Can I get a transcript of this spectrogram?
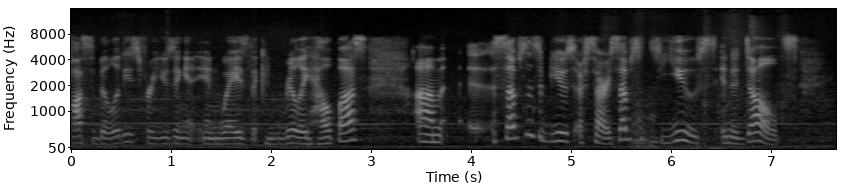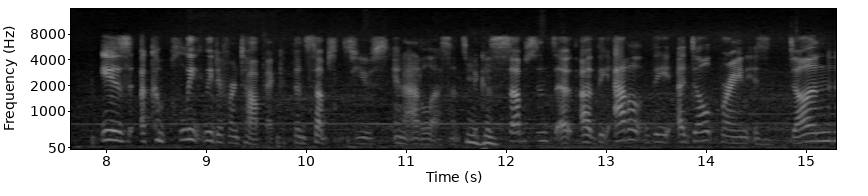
possibilities for using it in ways that can really help us um, substance abuse, or sorry, substance use in adults is a completely different topic than substance use in adolescence mm-hmm. because substance uh, uh, the adult the adult brain is done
